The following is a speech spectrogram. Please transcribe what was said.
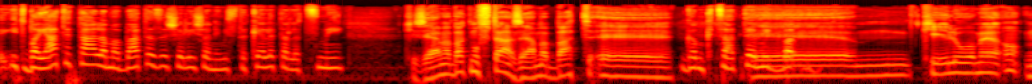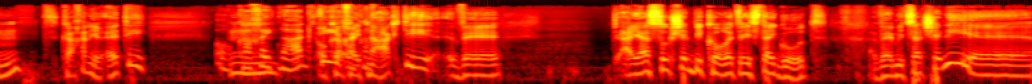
התבייתת על המבט הזה שלי, שאני מסתכלת על עצמי? כי זה היה מבט מופתע, זה היה מבט... אה, גם קצת... אה, אה מתב... כאילו הוא אומר, או, אה, ככה נראיתי? או אה, ככה התנהגתי? או ככה או התנהגתי, והיה סוג של ביקורת והסתייגות, ומצד שני... אה,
